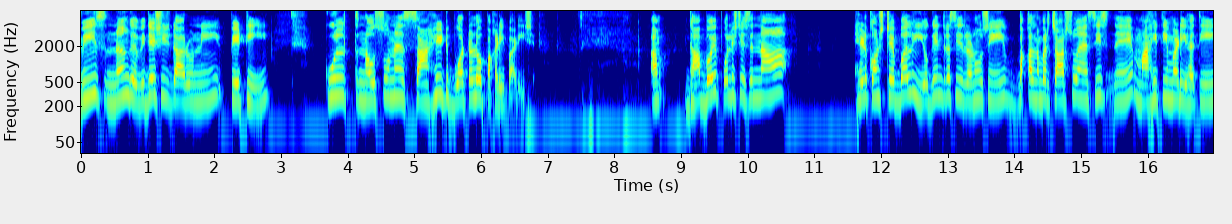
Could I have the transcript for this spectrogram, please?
વીસ નંગ વિદેશી દારૂની પેટી કુલ નવસો ને સાહીઠ બોટલો પકડી પાડી છે. આમ ગાંભોઈ પોલીસ સ્ટેશનના head constable Yogendrasinh Ranusinh buckle number ચારસો એંસીને માહિતી મળી હતી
